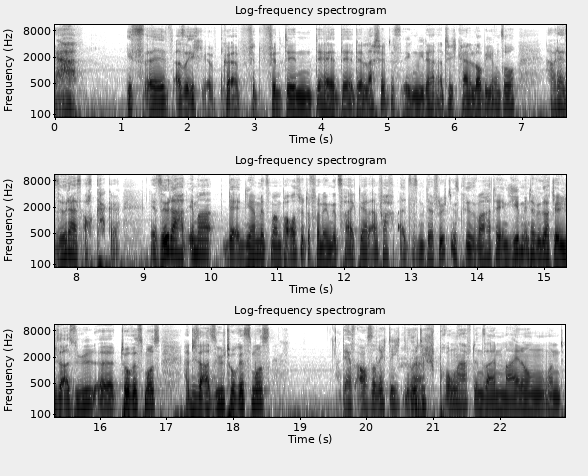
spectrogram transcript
ja, ist, äh, also ich äh, finde den, der, der, der Laschet ist irgendwie, der hat natürlich keine Lobby und so, aber der Söder ist auch kacke. Der Söder hat immer, der, die haben jetzt mal ein paar Ausschnitte von dem gezeigt, der hat einfach, als es mit der Flüchtlingskrise war, hat er in jedem Interview gesagt, ja, dieser Asyltourismus, hat dieser Asyltourismus, der ist auch so richtig, so Ja. richtig sprunghaft in seinen Meinungen und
